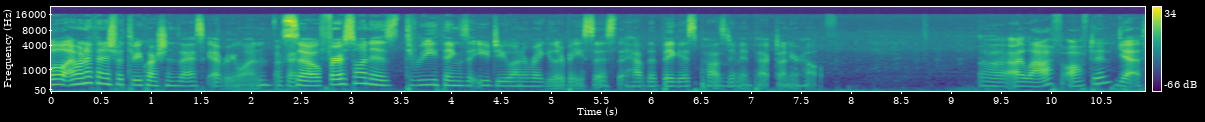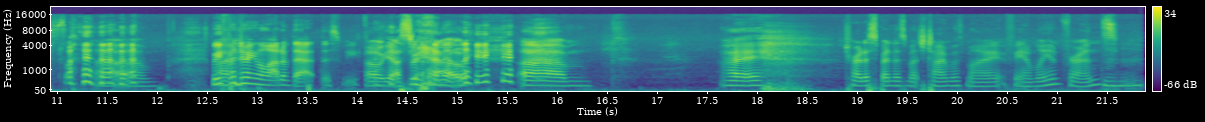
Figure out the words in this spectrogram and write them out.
Well, I want to finish with three questions I ask everyone. Okay. So, first one is three things that you do on a regular basis that have the biggest positive impact on your health. Uh, I laugh often. Yes. Um, We've I- been doing a lot of that this week. Oh, yes, we have. Um, I try to spend as much time with my family and friends, Mhm.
